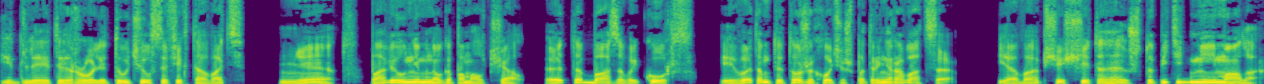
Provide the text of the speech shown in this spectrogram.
И для этой роли ты учился фехтовать? Нет, Павел немного помолчал. Это базовый курс. И в этом ты тоже хочешь потренироваться. Я вообще считаю, что пяти дней мало,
